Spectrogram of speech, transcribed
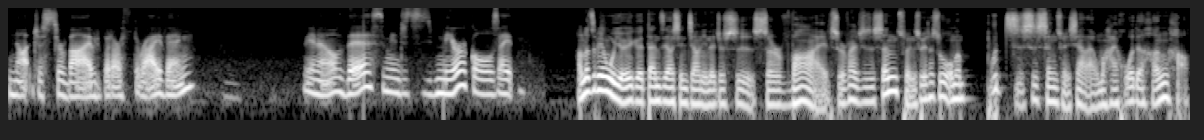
not just survived, but are thriving. You know, this, I mean, just miracles. I, 好，那这边我有一个单字要先教你，那就是 survive。survive 就是生存，所以他说我们不只是生存下来，我们还活得很好。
